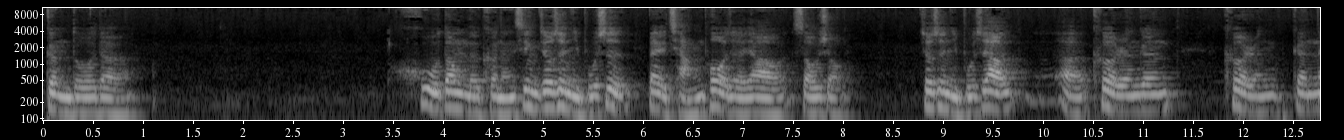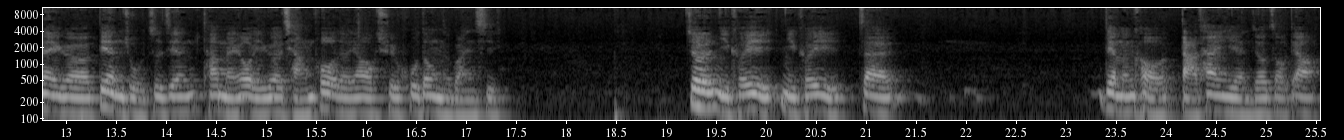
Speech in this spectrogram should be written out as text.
更多的互动的可能性，就是你不是被强迫着要 social，就是你不是要呃客人跟客人跟那个店主之间，他没有一个强迫的要去互动的关系，就是你可以你可以在店门口打探一眼就走掉，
